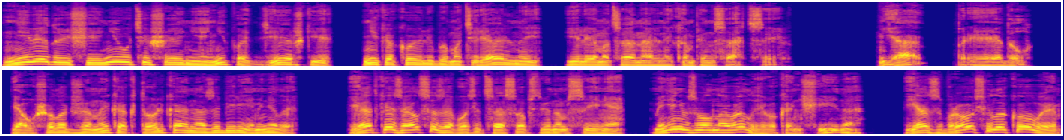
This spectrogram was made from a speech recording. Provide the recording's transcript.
не ведающее ни утешения, ни поддержки, ни какой-либо материальной или эмоциональной компенсации. Я предал. Я ушел от жены, как только она забеременела. Я отказался заботиться о собственном сыне. Меня не взволновала его кончина. Я сбросил оковы,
